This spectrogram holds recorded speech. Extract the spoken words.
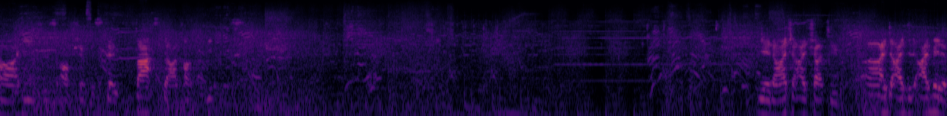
Oh, he his option mistake. Bastard, I can't beat this. Yeah, no, I, I tried to. Uh, I, I, did, I made a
